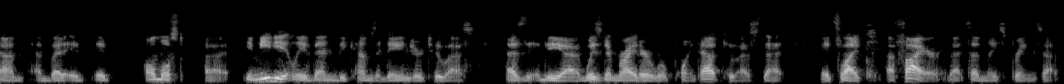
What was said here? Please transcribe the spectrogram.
um, but it it almost uh, immediately then becomes a danger to us as the, the uh, wisdom writer will point out to us that it's like a fire that suddenly springs up.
